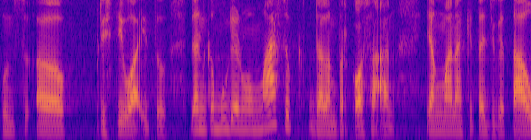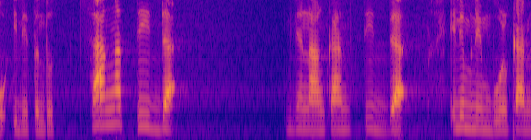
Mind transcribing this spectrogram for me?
unsur, uh, peristiwa itu dan kemudian memasuk dalam perkosaan yang mana kita juga tahu ini tentu sangat tidak menyenangkan, tidak ini menimbulkan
